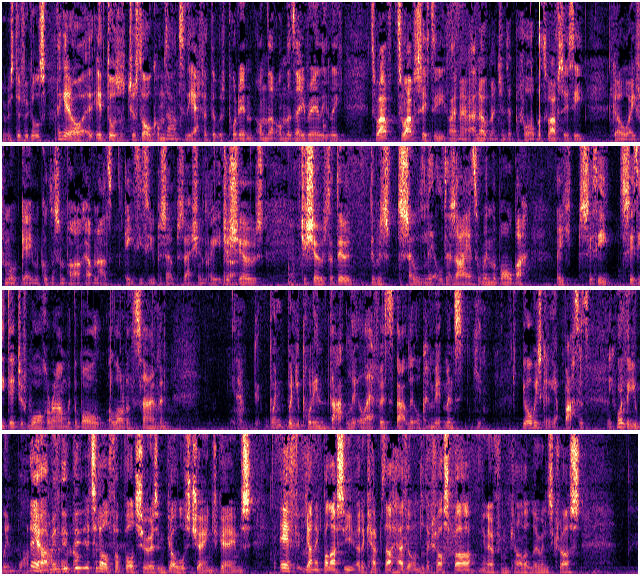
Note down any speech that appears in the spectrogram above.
it was difficult. I think it all it does just all come down to the effort that was put in on the on the day. Really, like to have to have City. I know I know I've mentioned it before, but to have City go away from a game at Goodison Park having had eighty two percent possession, like it just Yeah. shows just shows that there there was so little desire to win the ball back. Like City City did just walk around with the ball a lot of the time, and you know when when you put in that little effort, that little commitment, you. You're always going to get battered, like Well, whether you win one. Yeah, I mean, the, it's an old football truism. Goals change games. If Yannick Bolasie had kept that header under the crossbar, you know, from Calvert Lewin's cross,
